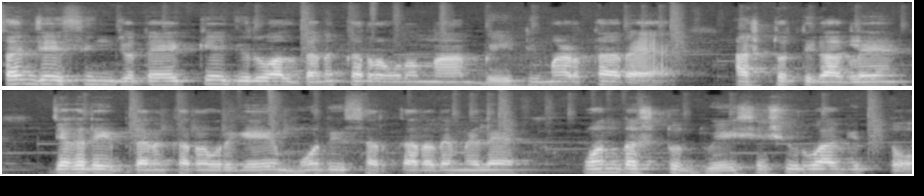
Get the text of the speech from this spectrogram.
ಸಂಜಯ್ ಸಿಂಗ್ ಜೊತೆ ಕೇಜ್ರಿವಾಲ್ ಧನಕರ್ ಅವರನ್ನು ಭೇಟಿ ಮಾಡ್ತಾರೆ. ಅಷ್ಟೊತ್ತಿಗಾಗಲೇ ಜಗದೀಪ್ ಧನಕರ್ ಅವರಿಗೆ ಮೋದಿ ಸರ್ಕಾರದ ಮೇಲೆ ಒಂದಷ್ಟು ದ್ವೇಷ ಶುರುವಾಗಿತ್ತು.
